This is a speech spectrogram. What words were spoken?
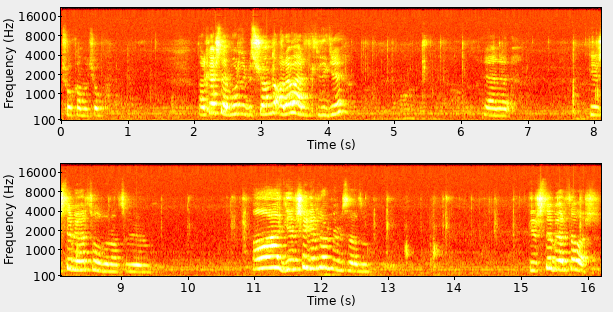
çok ama çok. Arkadaşlar bu arada biz şu anda ara verdik lige. Yani girişte bir harita olduğunu hatırlıyorum. Aa girişe geri dönmemiz lazım. Girişte bir harita var.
